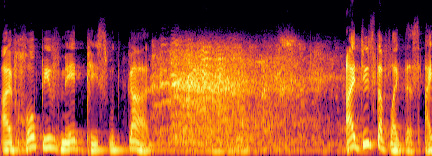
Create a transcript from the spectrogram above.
I hope you've made peace with God. I do stuff like this. I,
